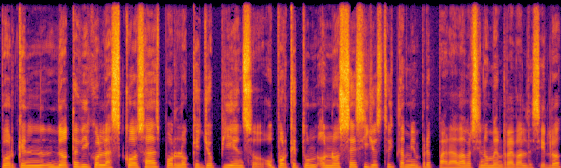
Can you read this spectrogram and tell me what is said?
Porque no te digo las cosas por lo que yo pienso o porque tú, o no sé si yo estoy también preparado, a ver si no me enredo al decirlo,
